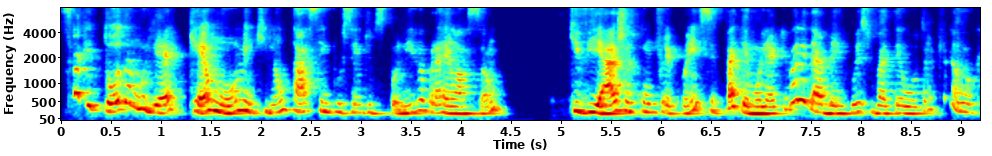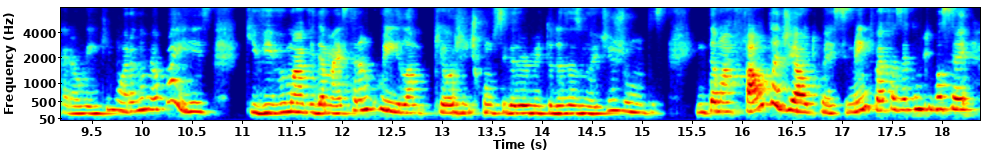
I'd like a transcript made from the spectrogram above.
Será que toda mulher quer um homem que não está 100% disponível para a relação? Que viaja com frequência? Vai ter mulher que vai lidar bem com isso, vai ter outra que não. Eu quero alguém que mora no meu país, que vive uma vida mais tranquila, que hoje a gente consiga dormir todas as noites juntas. Então, a falta de autoconhecimento vai fazer com que você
